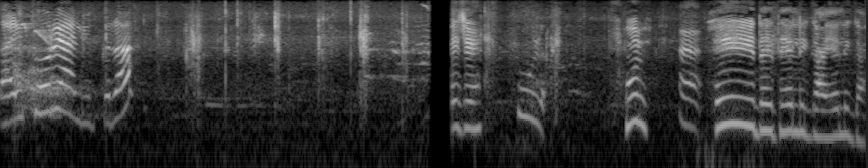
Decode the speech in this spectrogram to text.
गाडी चोरी आली इकडं पाहिजे फुल. फुल? हा. हे दे दे आली गाय आली गाय.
